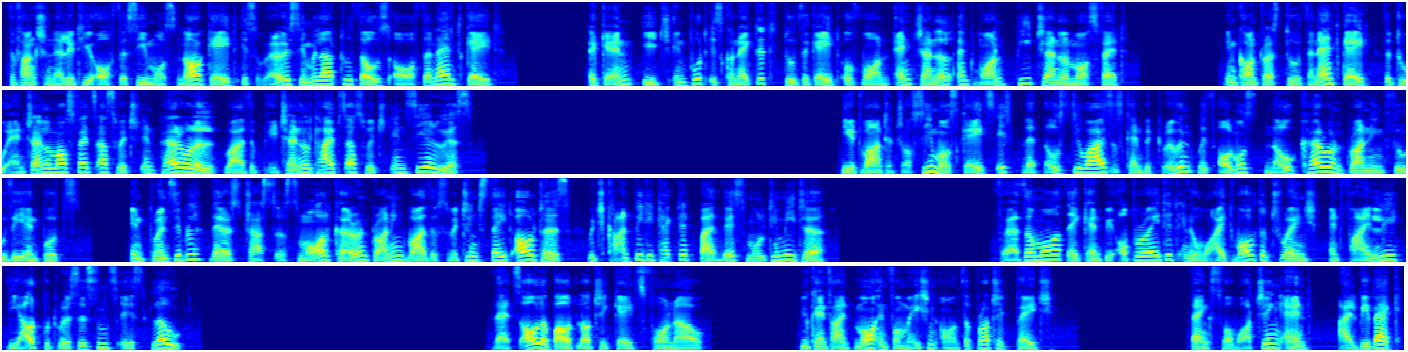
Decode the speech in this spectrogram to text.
the functionality of the CMOS NOR gate is very similar to those of the NAND gate. Again, each input is connected to the gate of one N-channel and one P-channel MOSFET. In contrast to the NAND gate, the two N-channel MOSFETs are switched in parallel, while the P-channel types are switched in series. The advantage of CMOS gates is that those devices can be driven with almost no current running through the inputs. In principle there's just a small current running while the switching state alters, which can't be detected by this multimeter. Furthermore they can be operated in a wide voltage range, and finally the output resistance is low. That's all about logic gates for now. You can find more information on the project page. Thanks for watching and I'll be back.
